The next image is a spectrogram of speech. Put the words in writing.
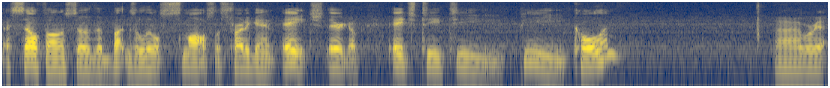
a cell phone, so the button's a little small. So let's try it again. H, there we go. HTTP colon, uh, where we at?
